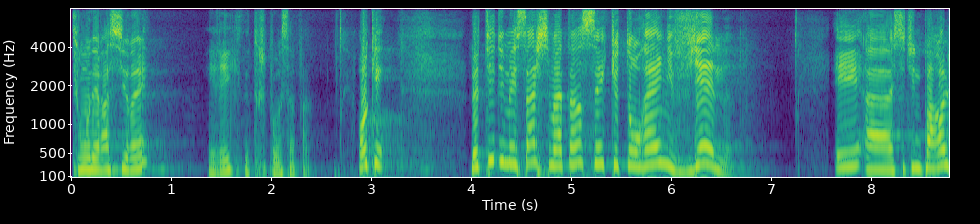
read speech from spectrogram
Tout le monde est rassuré? Eric, ne touche pas au sapin. Ok. Le titre du message ce matin, c'est que ton règne vienne. Et euh, c'est une parole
